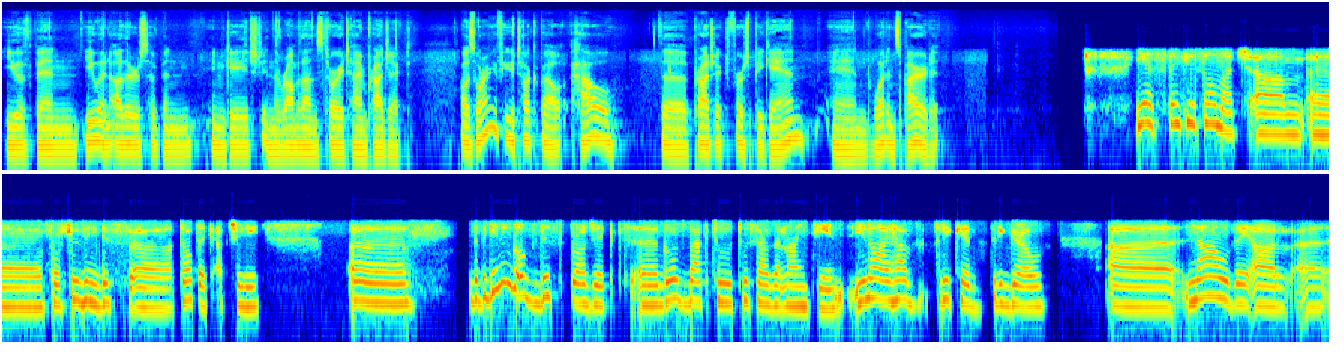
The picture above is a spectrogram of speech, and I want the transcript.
you have been you and others have been engaged in the Ramadan Storytime Project. I was wondering if you could talk about how the project first began and what inspired it. Yes, thank you so much um, uh, for choosing this uh, topic. Actually, uh, the beginning of this project uh, goes back to 2019. You know, I have three kids, three girls. Uh, now they are uh,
